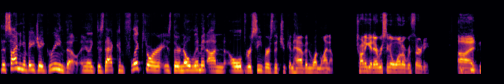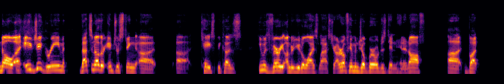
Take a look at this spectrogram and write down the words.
the signing of AJ Green though, I mean, like does that conflict or is there no limit on old receivers that you can have in one lineup? Trying to get every single one over 30. Uh no, uh, AJ Green, that's another interesting uh uh case because he was very underutilized last year. I don't know if him and Joe Burrow just didn't hit it off, uh, but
